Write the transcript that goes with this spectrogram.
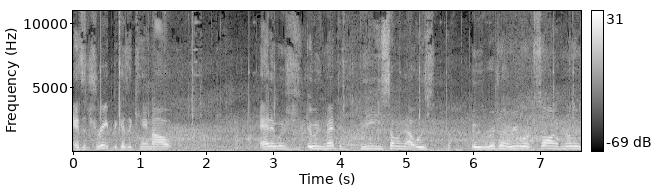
it's a treat because it came out and it was it was meant to be something that was it was originally a reworked song of an early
